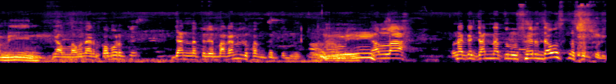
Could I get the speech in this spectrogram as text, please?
আমিন। আল্লাহ ওনার কবরকে জান্নাতের বাগানে রূপান্তর করুন আল্লাহ ওনাকে জান্নাতুল ফেরদাউস নসিব করি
